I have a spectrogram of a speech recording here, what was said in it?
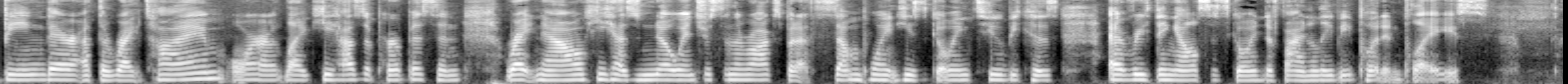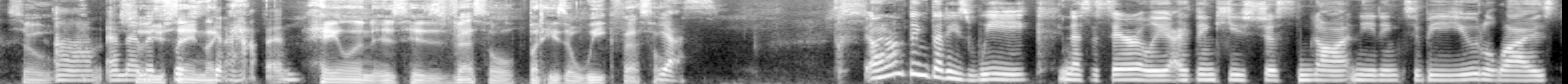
being there at the right time or like he has a purpose and right now he has no interest in the rocks but at some point he's going to because everything else is going to finally be put in place. So, um and then so the you're saying is like gonna happen. Halan is his vessel, but he's a weak vessel. yes I don't think that he's weak necessarily. I think he's just not needing to be utilized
